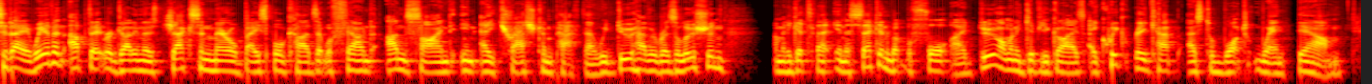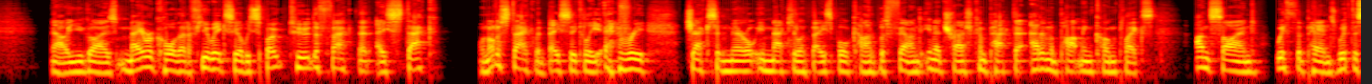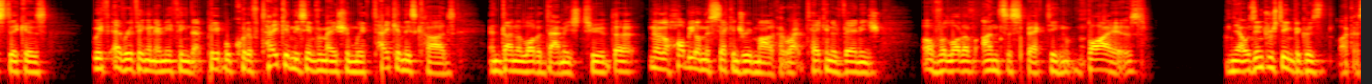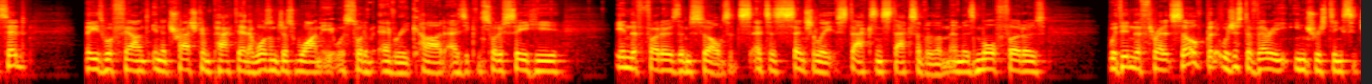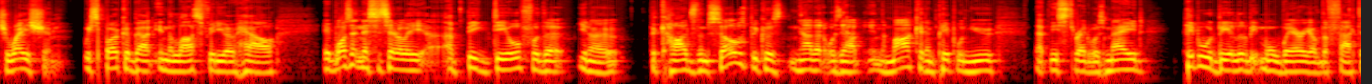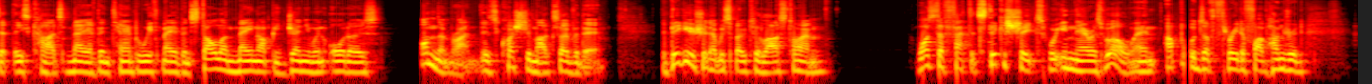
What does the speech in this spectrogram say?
Today, we have an update regarding those Jackson Merrill baseball cards that were found unsigned in a trash compactor. We do have a resolution. I'm going to get to that in a second, but before I do, I want to give you guys a quick recap as to what went down. Now, you guys may recall that a few weeks ago we spoke to the fact that a stack, well, not a stack, but basically every Jackson Merrill Immaculate baseball card was found in a trash compactor at an apartment complex, unsigned, with the pens, with the stickers, with everything and anything that people could have taken this information with, taken these cards, and done a lot of damage to the you know the hobby on the secondary market, right? Taken advantage of a lot of unsuspecting buyers. Now it was interesting because, like I said, these were found in a trash compactor, and it wasn't just one; it was sort of every card, as you can sort of see here in the photos themselves. It's it's essentially stacks and stacks of them, and there's more photos within the thread itself, but it was just a very interesting situation. We spoke about in the last video how it wasn't necessarily a big deal for the you know the cards themselves because now that it was out in the market and people knew that this thread was made people would be a little bit more wary of the fact that these cards may have been tampered with may have been stolen may not be genuine autos on them right? There's question marks over there. The big issue that we spoke to last time was the fact that sticker sheets were in there as well and upwards of three to 500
